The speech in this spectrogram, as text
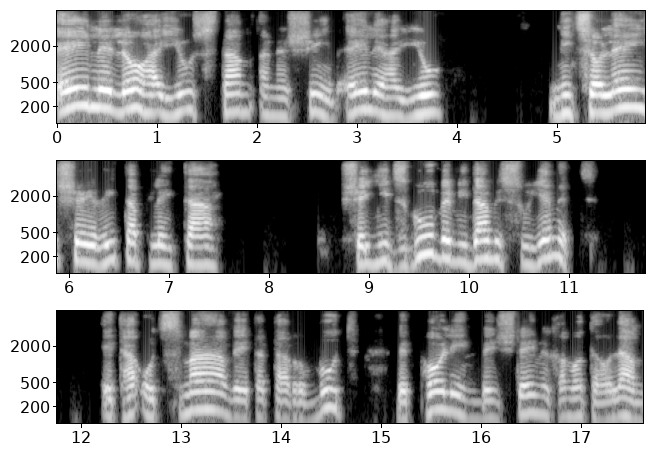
אלה לא היו סתם אנשים, אלה היו ניצולי שארית הפליטה שייצגו במידה מסוימת את העוצמה ואת התרבות בפולין בין שתי מלחמות העולם,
